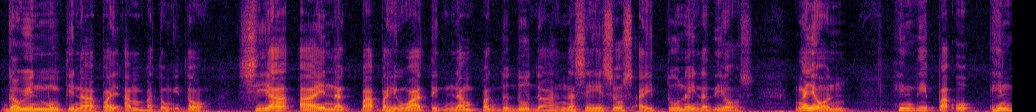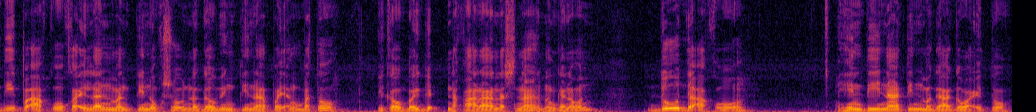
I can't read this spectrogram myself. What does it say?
gawin mong tinapay ang batong ito. Siya ay nagpapahiwatig ng pagdududa na si Jesus ay tunay na Diyos. Ngayon, hindi pa hindi pa ako kailanman tinukso na gawing tinapay ang bato. Ikaw ba'y g- nakaranas na ng ganoon? Duda ako, hindi natin magagawa ito.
